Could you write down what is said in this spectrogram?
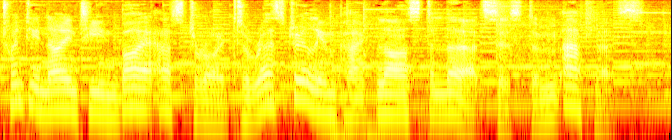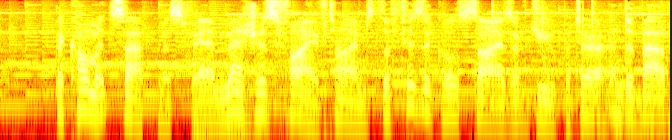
2019 by Asteroid Terrestrial Impact Last Alert System Atlas. The comet's atmosphere measures five times the physical size of Jupiter and about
